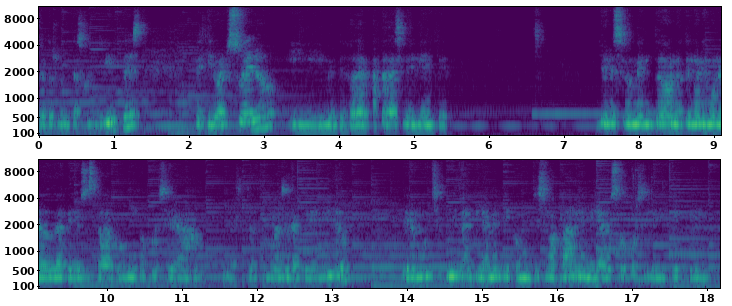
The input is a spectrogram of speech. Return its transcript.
las dos muñecas con los me tiró al suelo y me empezó a dar atadas en el vientre. Yo en ese momento no tengo ninguna duda que Dios estaba conmigo, pues era la situación más dura que he vivido, pero muy, tranquilamente con muchísima paz le miré a los ojos y le dije que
